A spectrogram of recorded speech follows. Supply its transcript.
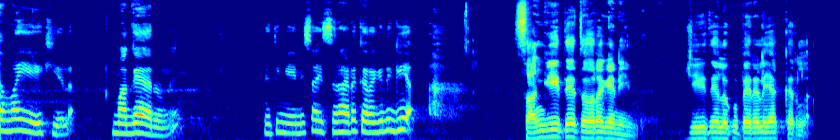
තමයි ඒ කියලා. මග ඇරුණේ. ඉතින් ඒ නිසා ඉස්සරහට කරගෙන ගියා. සංගීතය තෝර ගැනීම ජීවිතේ ලොකු පෙරලියක් කරලා.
